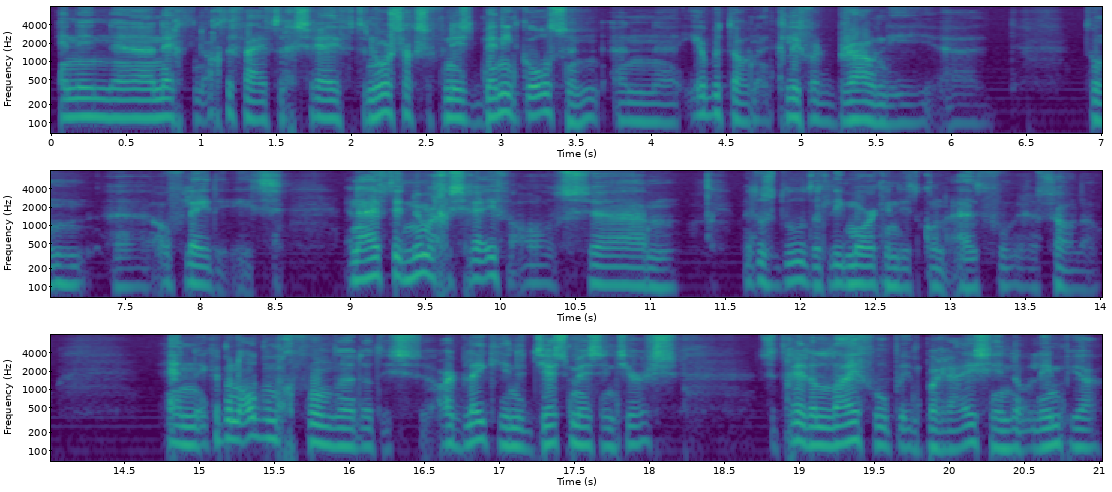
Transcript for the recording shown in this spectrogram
En in 1958 schreef tenorsaxofonist Benny Golson een eerbetoon aan Clifford Brown... die toen overleden is. En hij heeft dit nummer geschreven als, uh, met als doel dat Lee Morgan dit kon uitvoeren solo. En ik heb een album gevonden, dat is Art Blakey en de Jazz Messengers. Ze treden live op in Parijs in de Olympia.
